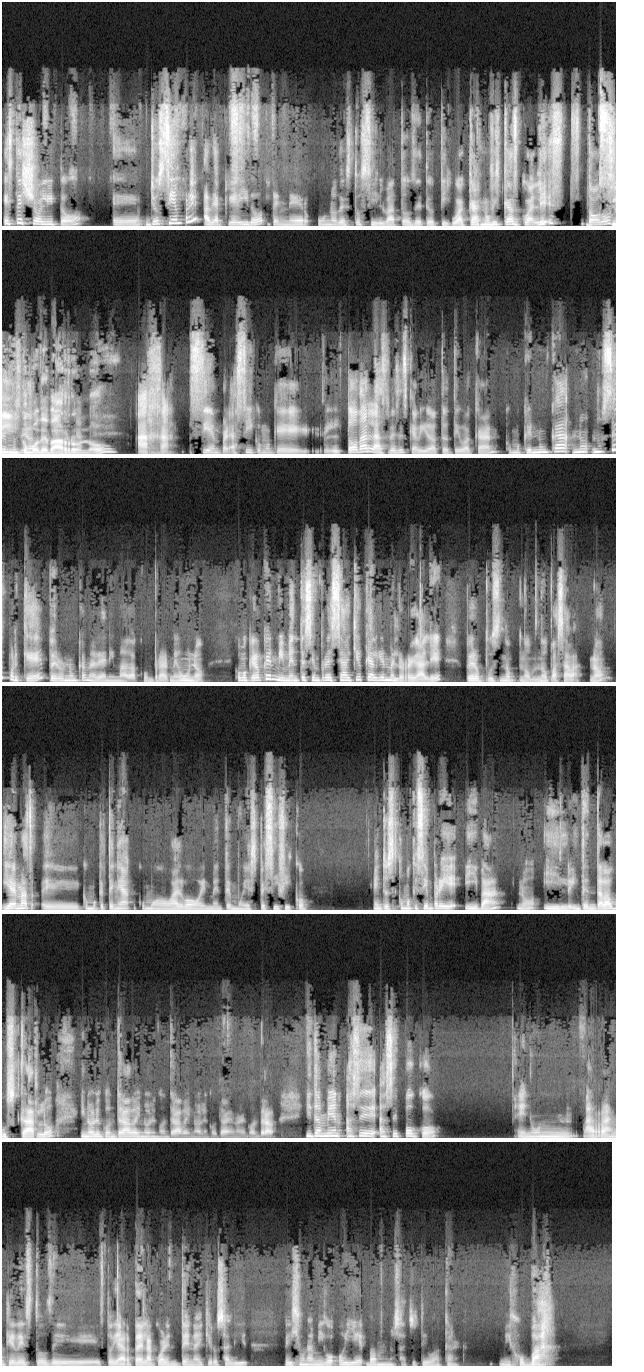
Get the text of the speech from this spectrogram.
Este Cholito, eh, yo siempre había querido tener uno de estos silbatos de Teotihuacán, ¿ubicas cuál es? Todos. Sí, como de barro, ¿no? Ajá, siempre, así como que todas las veces que ha ido a Teotihuacán, como que nunca, no, no sé por qué, pero nunca me había animado a comprarme uno. Como creo que en mi mente siempre decía, ay, quiero que alguien me lo regale, pero pues no, no, no pasaba, ¿no? Y además, eh, como que tenía como algo en mente muy específico. Entonces, como que siempre iba, ¿no? Y intentaba buscarlo y no lo encontraba y no lo encontraba y no lo encontraba y no lo encontraba. Y también hace, hace poco, en un arranque de estos de estoy harta de la cuarentena y quiero salir, le dije a un amigo, oye, vámonos a Teotihuacán. Me dijo, va.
